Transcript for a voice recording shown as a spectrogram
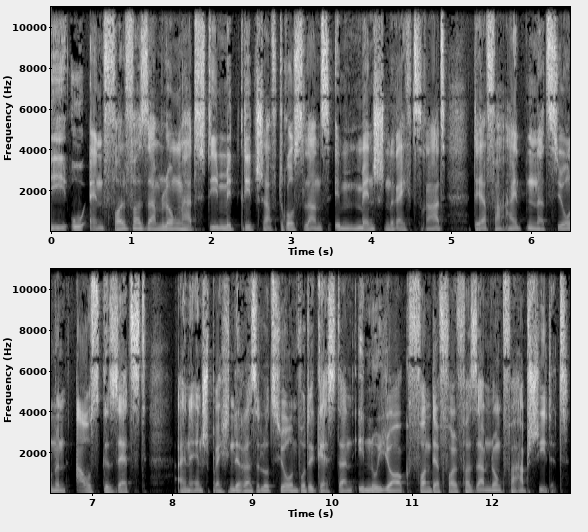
Die UN-Vollversammlung hat die Mitgliedschaft Russlands im Menschenrechtsrat der Vereinten Nationen ausgesetzt. Eine entsprechende Resolution wurde gestern in New York von der Vollversammlung verabschiedet.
